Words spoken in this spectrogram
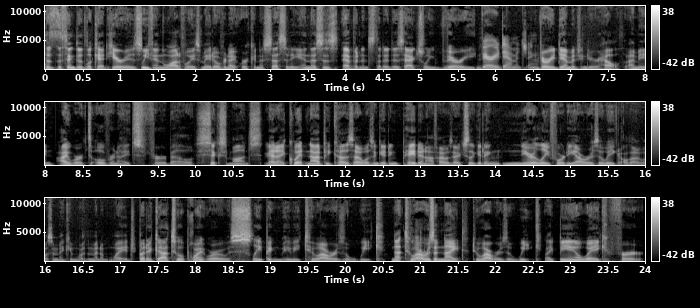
the, the thing to look at here is we've in a lot of ways made overnight work a necessity, and this is evidence that it is actually very Very damaging. very damaging to your health. I mean, I worked overnights for about six months, and I quit not because I wasn't getting paid enough. I was actually getting nearly 40 hours a week, although I wasn't making more than minimum wage. But it got to a point where I was sleeping maybe two hours a week. Not two Yeah. hours a night, two hours a week. Like being awake for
